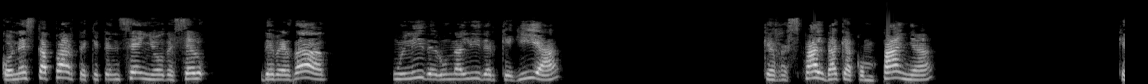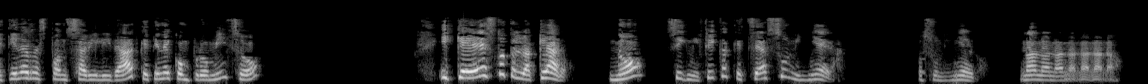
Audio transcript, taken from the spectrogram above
con esta parte que te enseño de ser de verdad un líder, una líder que guía, que respalda, que acompaña, que tiene responsabilidad, que tiene compromiso, y que esto te lo aclaro, no significa que seas su niñera o su niñero. No, no, no, no, no, no, no.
